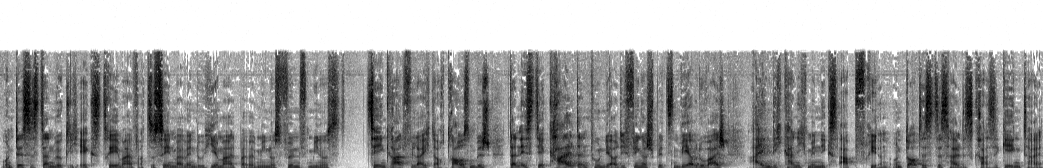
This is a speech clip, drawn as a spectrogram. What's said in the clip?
Und das ist dann wirklich extrem einfach zu sehen, weil wenn du hier mal bei minus fünf, minus 10 Grad vielleicht auch draußen bist, dann ist dir kalt, dann tun dir auch die Fingerspitzen weh, aber du weißt, eigentlich kann ich mir nichts abfrieren. Und dort ist das halt das krasse Gegenteil.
